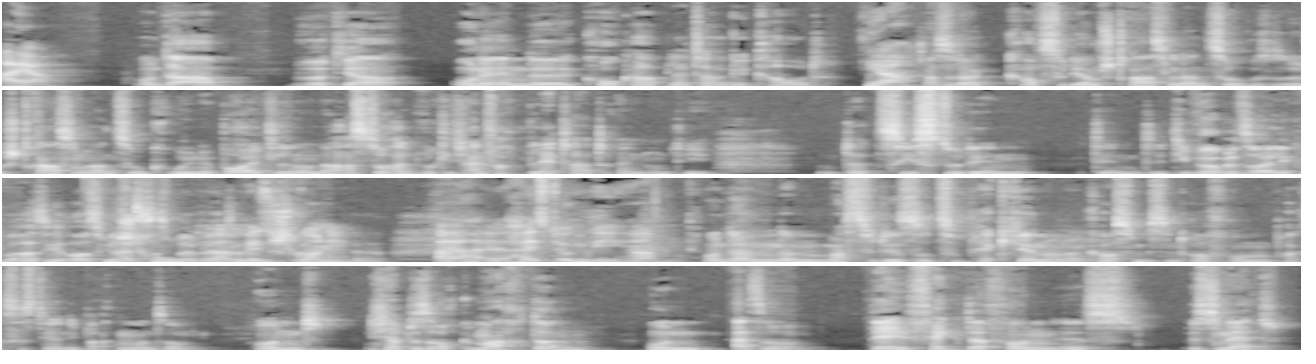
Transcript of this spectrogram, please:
Ah ja. Und da wird ja ohne Ende Coca-Blätter gekaut. Ja. Also da kaufst du dir am Straßenrand so, so Straßenrand so grüne Beutel und da hast du halt wirklich einfach Blätter drin und die da ziehst du den den die Wirbelsäule quasi raus. Wie heißt das bei Strunk, Blättern? äh, Strunk, nicht. ja. Äh, heißt irgendwie, ja. Und dann dann machst du dir so zu Päckchen und dann kaufst du ein bisschen drauf rum, packst es dir an die Backen und so. Und ich habe das auch gemacht dann und also der Effekt davon ist ist nett,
